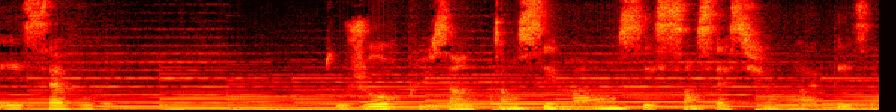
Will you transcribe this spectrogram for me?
et savourer toujours plus intensément ces sensations apaisantes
